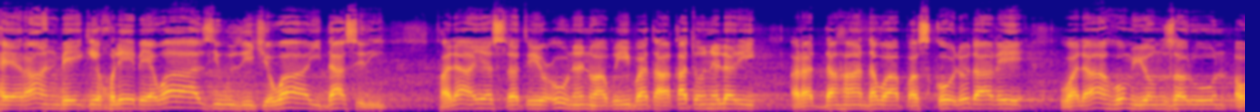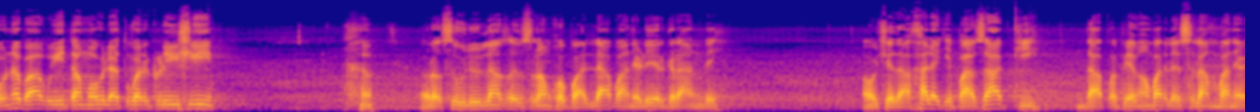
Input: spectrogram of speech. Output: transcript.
حیران به کې خلی به وازي وزي چې وای داسې دي فلا یستطيعون نو هغوی به طاقت نه لري ردها د واپس کولو د هغې ولا هم ینظرون او نه به هغوی ته مهلت ورکړی شي رسول الله صلی الله علیه وسلم خو په الله باندې ډیر ګران دی او چې دا خلک په عذاب کې دا په پیغمبر اسلام باندې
